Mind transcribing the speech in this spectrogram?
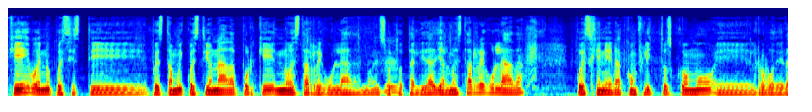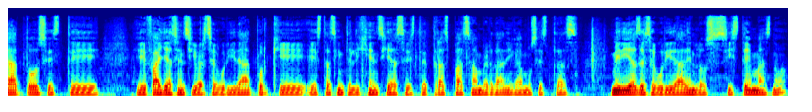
que bueno, pues este pues está muy cuestionada porque no está regulada, ¿no? En su totalidad y al no estar regulada, pues genera conflictos como eh, el robo de datos, este eh, fallas en ciberseguridad porque estas inteligencias este, traspasan, ¿verdad? Digamos, estas medidas de seguridad en los sistemas, ¿no?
